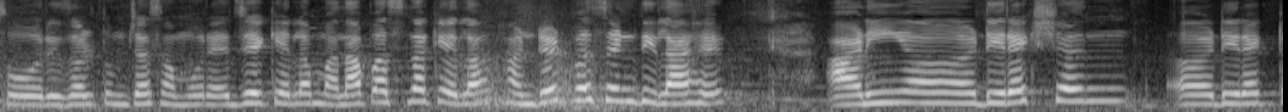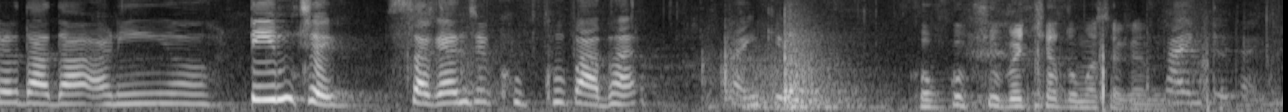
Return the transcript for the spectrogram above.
सो रिझल्ट तुमच्यासमोर आहे. जे केलं मनापासनं केलं. हंड्रेड पर्सेंट दिलं आहे. आणि डिरेक्शन डिरेक्टर दादा आणि टीमचे सगळ्यांचे खूप खूप आभार. थँक्यू खूप खूप शुभेच्छा तुम्हा सगळ्यांना. थँक्यू थँक्यू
